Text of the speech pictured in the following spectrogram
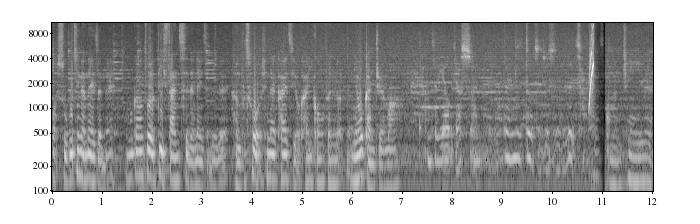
哇，数不尽的内诊呢。我们刚刚做了第三次的内诊，对不对？很不错，现在开始有开一公分了。你有感觉吗？躺着腰比较酸，但是肚子就是日常。我们进医院，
